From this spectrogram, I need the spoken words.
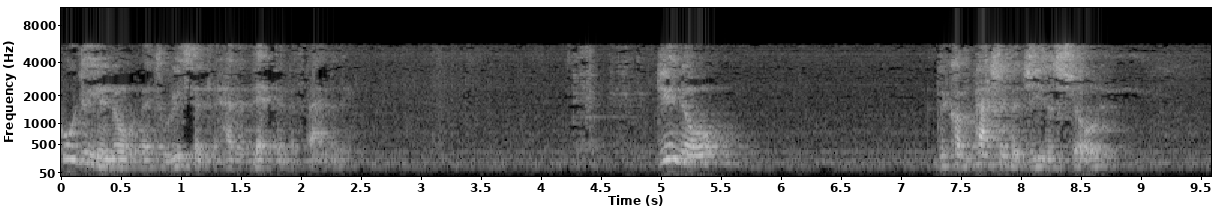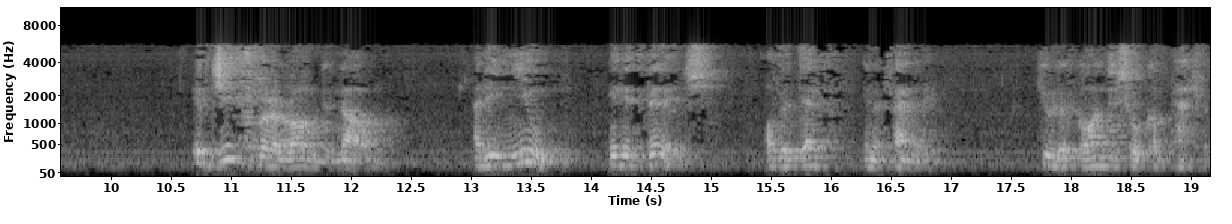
Who do you know that recently had a death in the family? Do you know the compassion that Jesus showed? If Jesus were around now and he knew in his village of the death in a family, he would have gone to show compassion.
